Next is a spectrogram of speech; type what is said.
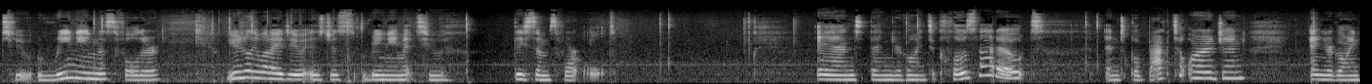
to rename this folder. Usually what I do is just rename it to The Sims 4 Old. And then you're going to close that out and go back to Origin and you're going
